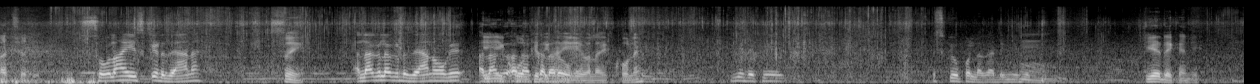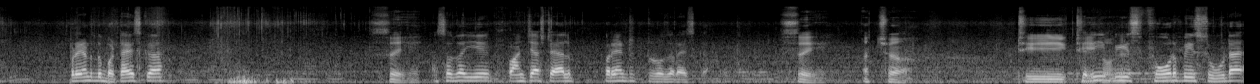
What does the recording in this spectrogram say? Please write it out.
अच्छा जी। 16 ही इसके डिज़ाइन है। सही। अलग अलग डिज़ाइन हो गए अलग अलग कलर हो ये गए वाला एक खोलें। ये देखिए इसके ऊपर लगा डिमी हम्म। ये देखें जी। प्रिंट दुपट्टा इसका। सही। असद भाई ये पांचा स्टाइल प्रिंट ट्रोज़र है इसका। सही। अच्छा। ठीक थ्री ठीक गया। पीस फोर पीस सूट है।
